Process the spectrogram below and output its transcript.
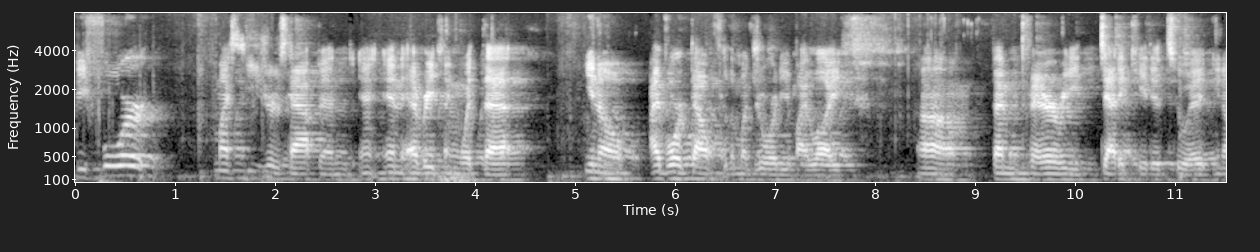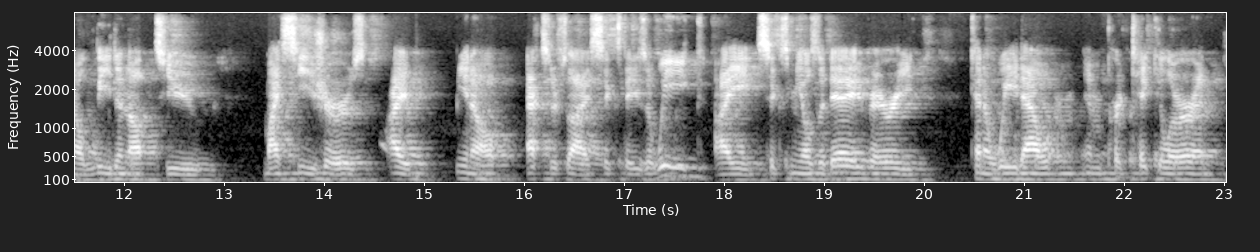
before my seizures happened and, and everything with that, you know, I've worked out for the majority of my life. Um, been very dedicated to it, you know, leading up to my seizures. I, you know, exercise six days a week. I ate six meals a day, very kind of weighed out in, in particular. And,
